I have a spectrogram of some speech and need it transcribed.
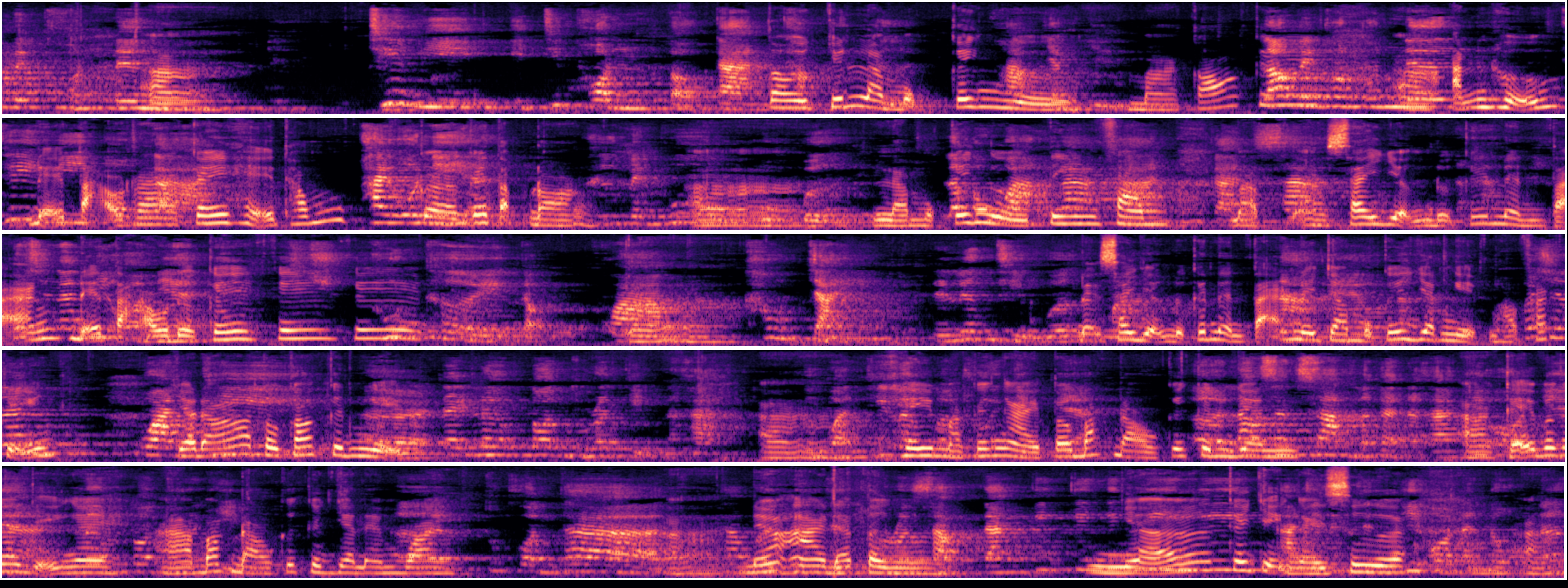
à, tôi chính là một cái người mà có cái à, ảnh hưởng để tạo ra cái hệ thống à, cái, cái tập đoàn à, là một cái người tiên phong mà à, xây dựng được cái nền tảng để tạo được cái cái cái, cái à, để xây dựng được cái nền tảng để cho một cái doanh nghiệp họ phát triển. Do đó tôi có kinh nghiệm. à, khi mà cái ngày tôi bắt đầu cái kinh doanh à, kể với các chị nghe. À, bắt đầu cái kinh doanh em quay. À, nếu ai đã từng nhớ cái chuyện ngày xưa à,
